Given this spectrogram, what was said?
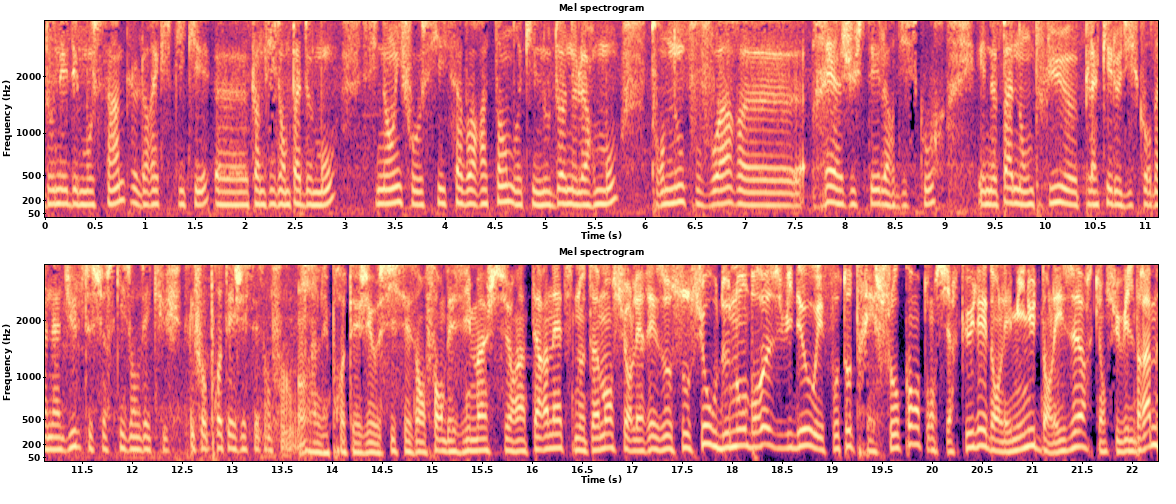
donner des mots simples, leur expliquer euh, quand ils n'ont pas de mots. Sinon, il faut aussi savoir attendre qu'ils nous donnent leurs mots pour nous pouvoir euh, réajuster leur discours et ne pas non plus plaquer le discours d'un adulte sur ce qu'ils ont vécu. Il faut protéger ces enfants. Les protéger aussi ces enfants des images sur Internet, notamment sur les réseaux sociaux où de nombreuses vidéos et photos très choquantes ont circulé dans les minutes, dans les heures qui ont suivi le drame.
